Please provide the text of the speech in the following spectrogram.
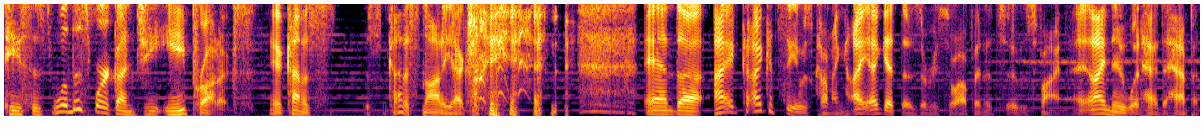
he says, "Will this work on GE products?" It kind of it's kind of snotty actually. and, uh, I, I could see it was coming. I, I, get those every so often. It's, it was fine. And I knew what had to happen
